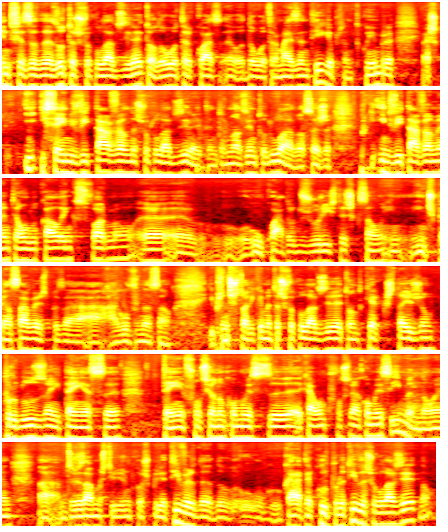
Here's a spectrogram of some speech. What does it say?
em defesa das outras faculdades de Direito, ou da outra, quase, da outra mais antiga, portanto de Coimbra, acho que isso é inevitável nas faculdades de Direito, entre nós em todo lado, ou seja, porque inevitavelmente é um local em que se formam uh, uh, o quadro de juristas que são indispensáveis depois à, à, à, governação. E, portanto, historicamente, as faculdades de Direito, onde quer que estejam, produzem e têm essa, têm, funcionam como esse, acabam por funcionar como esse imã, não é? Há, muitas vezes há umas teorias muito conspirativas do, do, o caráter corporativo das faculdades de Direito, não,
